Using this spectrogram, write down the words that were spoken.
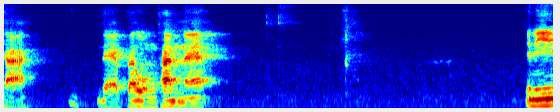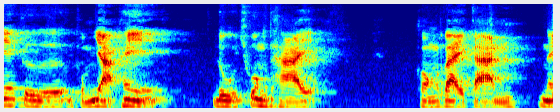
ชาแด่พระองค์ท่านนะทีนี้คือผมอยากให้ดูช่วงท้ายของรายการใน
